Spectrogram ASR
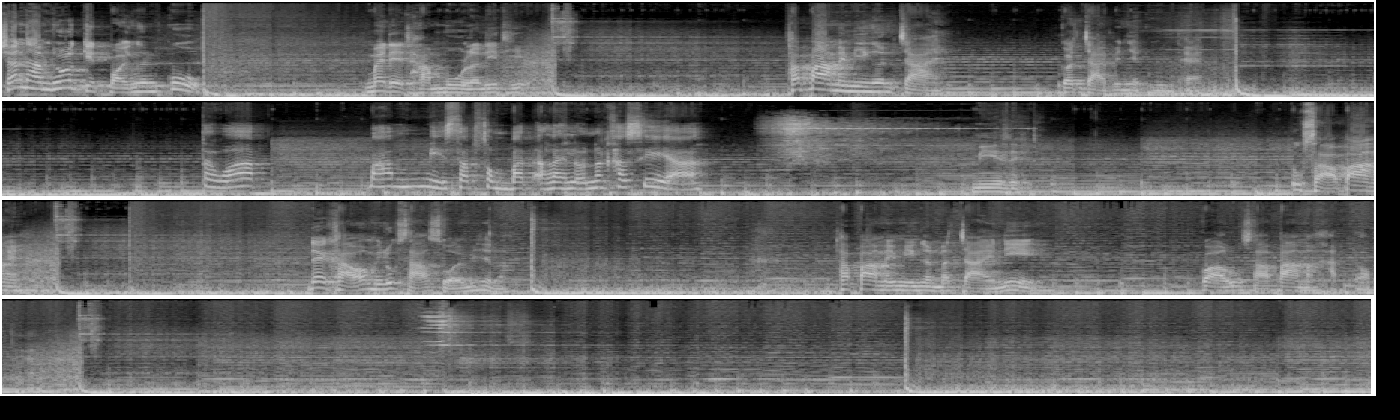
ฉันทำธุรกิจปล่อยเงินกู้ ไม่ได้ทำมูลนิธิ ถ้าป้าไม่มีเงินจ่าย ก็จ่ายเป็นอย่างอื่นแทน แต่ว่าป้าไม่มีทรัพย์สมบัติอะไรแล้วนะคะเสีย มีสิ ลูกสาวป้าไง ได้ข่าวว่ามีลูกสาวสวยไม่ใช่เหรอ ถ้าป้าไม่มีเงินมาจ่ายหนี่ ก็เอาลูกสาวป้ามาขัดดอกแทน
